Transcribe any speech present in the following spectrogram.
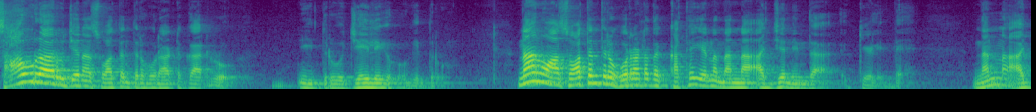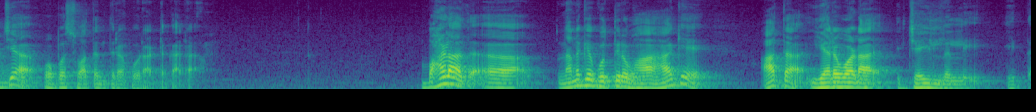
ಸಾವಿರಾರು ಜನ ಸ್ವಾತಂತ್ರ್ಯ ಹೋರಾಟಗಾರರು ಇದ್ದರು ಜೈಲಿಗೆ ಹೋಗಿದ್ದರು ನಾನು ಆ ಸ್ವಾತಂತ್ರ್ಯ ಹೋರಾಟದ ಕಥೆಯನ್ನು ನನ್ನ ಅಜ್ಜನಿಂದ ಕೇಳಿದ್ದೆ. ನನ್ನ ಅಜ್ಜ ಒಬ್ಬ ಸ್ವಾತಂತ್ರ್ಯ ಹೋರಾಟಗಾರ. ಬಹಳ ನನಗೆ ಗೊತ್ತಿರುವ ಹಾಗೆ ಆತ ಯರವಾಡ ಜೈಲಿನಲ್ಲಿ ಇದ್ದ.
